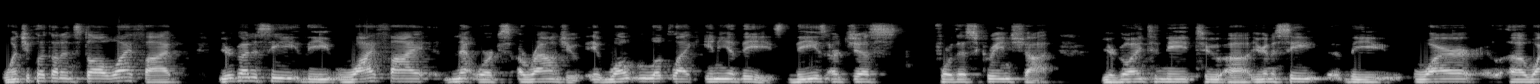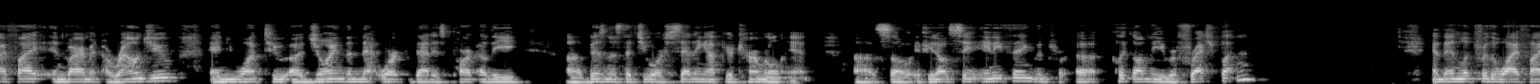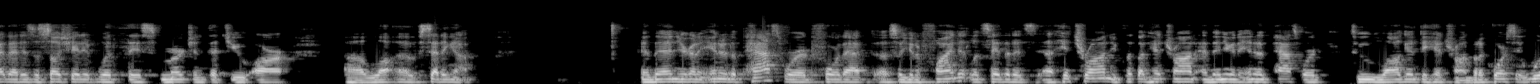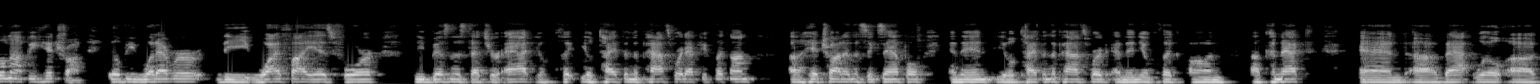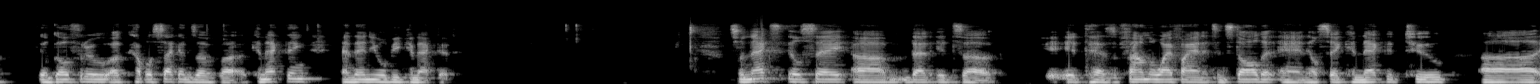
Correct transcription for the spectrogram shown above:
Once you click on install Wi-Fi, you're going to see the Wi-Fi networks around you. It won't look like any of these. These are just for this screenshot. You're going to need to, uh, you're going to see the wire uh, Wi-Fi environment around you, and you want to uh, join the network that is part of the uh, business that you are setting up your terminal in. Uh, so if you don't see anything, then uh, click on the refresh button and then look for the Wi-Fi that is associated with this merchant that you are uh, lo- setting up. And then you're going to enter the password for that. Uh, so you're going to find it. Let's say that it's uh, Hitron. You click on Hitron, and then you're going to enter the password to log into Hitron. But of course, it will not be Hitron. It'll be whatever the Wi-Fi is for the business that you're at. You'll click. You'll type in the password after you click on uh, Hitron in this example, and then you'll type in the password, and then you'll click on uh, Connect, and uh, that will uh, you'll go through a couple of seconds of uh, connecting, and then you will be connected. So next, it'll say um, that it's uh, it has found the Wi-Fi and it's installed it, and it'll say connected to,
